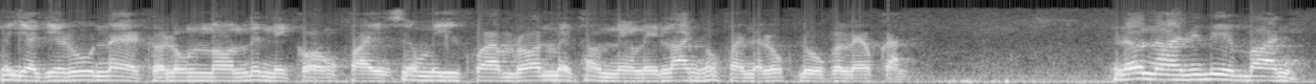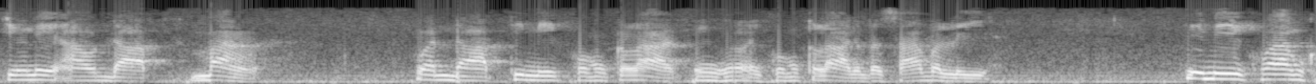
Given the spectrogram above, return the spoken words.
ถ้าอยากจะรู้แน่ก็ลงนอนเล่นในกองไฟ ซึ่งมีความร้อนไม่เท่าหนึ่งในล้านของไฟนรกดูก็แล้วกัน แล้วนายนิติบาลจึงได้เอาดาบบ้าง ว่าดาบที่มีคมกล้าคือไอ้คมกล้าในภาษาบาลี ที่มีความค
